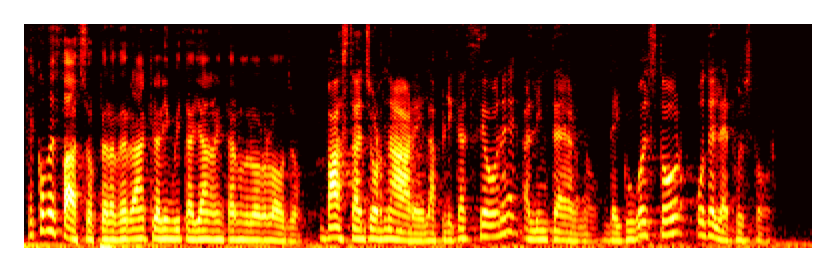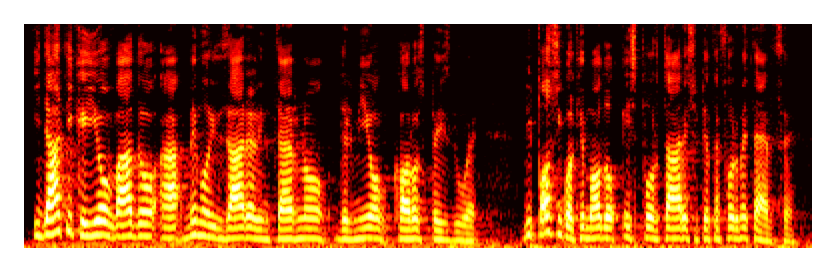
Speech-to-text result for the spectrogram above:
E come faccio per avere anche la lingua italiana all'interno dell'orologio? Basta aggiornare l'applicazione all'interno del Google Store o dell'Apple Store. I dati che io vado a memorizzare all'interno del mio CoroSpace 2, li posso in qualche modo esportare su piattaforme terze?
